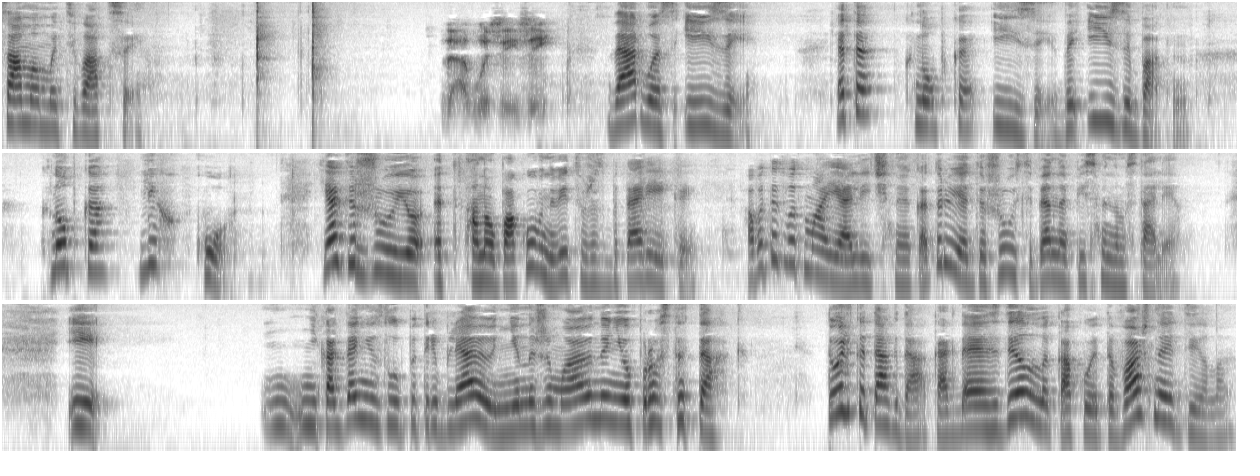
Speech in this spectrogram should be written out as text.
самомотивации. That was easy. That was easy. Это кнопка easy, the easy button. Кнопка легко. Я держу ее, это, она упакована, видите, уже с батарейкой. А вот это вот моя личная, которую я держу у себя на письменном столе. И никогда не злоупотребляю, не нажимаю на нее просто так. Только тогда, когда я сделала какое-то важное дело,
